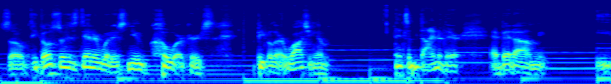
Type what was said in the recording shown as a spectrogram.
So he goes to his dinner with his new coworkers, people that are watching him, and some diner there. I bet um he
